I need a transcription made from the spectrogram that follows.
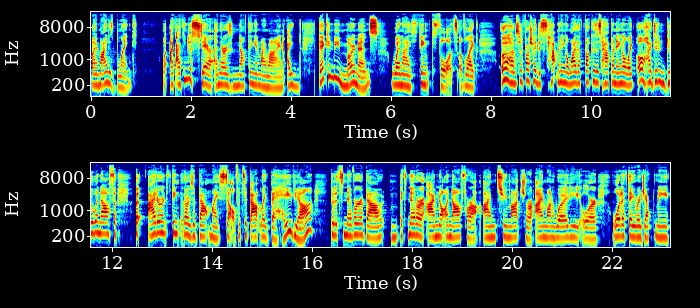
my mind is blank. Like I can just stare and there is nothing in my mind. I there can be moments when I think thoughts of like, oh, I'm so frustrated this is happening, or why the fuck is this happening? Or like, oh, I didn't do enough. But I don't think those about myself. It's about like behavior, but it's never about mm, it's never I'm not enough or I'm too much or I'm unworthy or what if they reject me?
